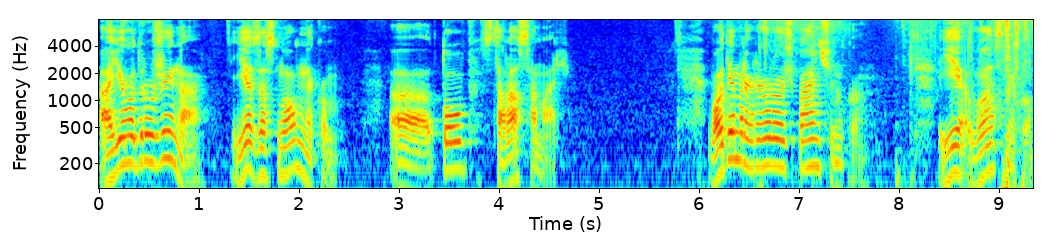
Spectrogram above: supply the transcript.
А його дружина є засновником ТОВ Стара Самар. Володимир Григорович Панченко є власником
